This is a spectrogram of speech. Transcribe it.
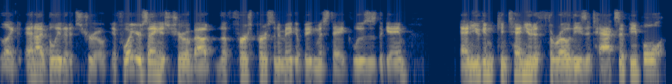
like, and I believe that it's true. If what you're saying is true about the first person to make a big mistake loses the game, and you can continue to throw these attacks at people,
